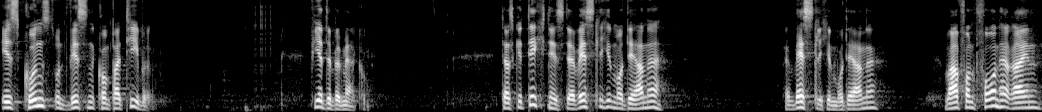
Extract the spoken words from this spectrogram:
Ist Kunst und Wissen kompatibel? Vierte Bemerkung. Das Gedächtnis der westlichen Moderne, der westlichen Moderne, war von vornherein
